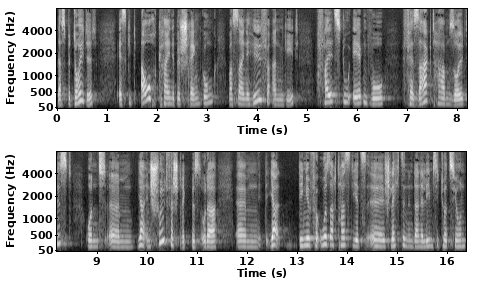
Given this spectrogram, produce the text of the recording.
Das bedeutet, es gibt auch keine Beschränkung, was seine Hilfe angeht, falls du irgendwo versagt haben solltest und ähm, ja in Schuld verstrickt bist oder ähm, ja Dinge verursacht hast, die jetzt äh, schlecht sind in deiner Lebenssituation,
